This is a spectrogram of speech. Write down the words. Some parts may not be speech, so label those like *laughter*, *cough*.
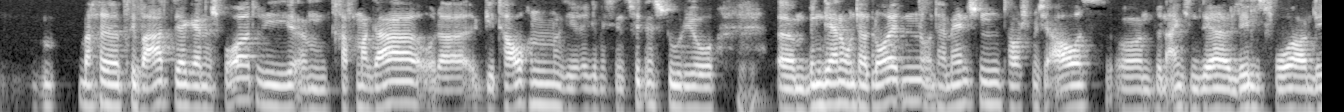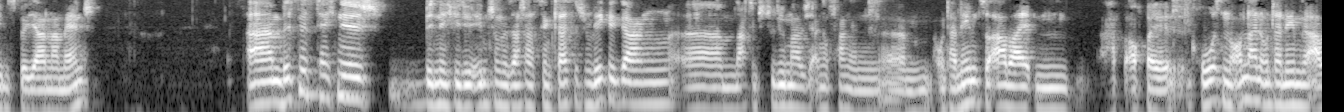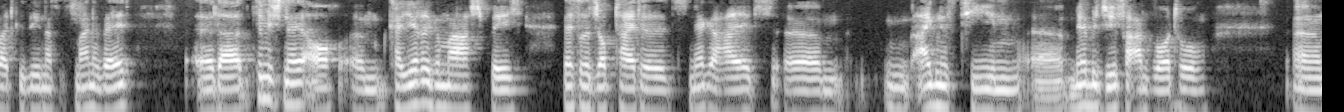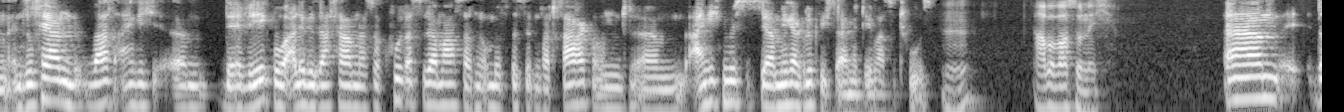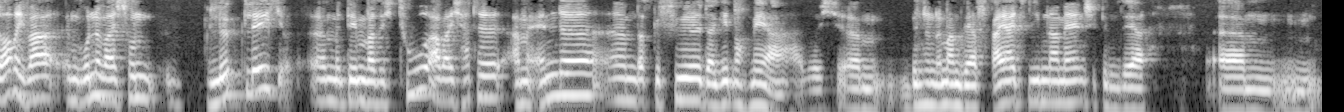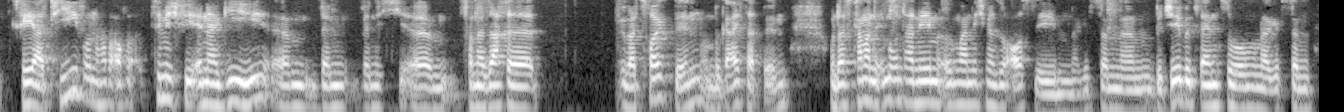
mache privat sehr gerne Sport wie ähm, Krav Maga oder gehe tauchen, gehe regelmäßig ins Fitnessstudio, mhm. ähm, bin gerne unter Leuten, unter Menschen, tausche mich aus und bin eigentlich ein sehr lebensfroher und lebensbejahender Mensch. Ähm, businesstechnisch bin ich, wie du eben schon gesagt hast, den klassischen Weg gegangen. Ähm, nach dem Studium habe ich angefangen, in ähm, Unternehmen zu arbeiten, habe auch bei großen Online-Unternehmen gearbeitet, gesehen, das ist meine Welt äh, da ziemlich schnell auch ähm, Karriere gemacht, sprich bessere Jobtitles, mehr Gehalt, ähm, ein eigenes Team, äh, mehr Budgetverantwortung. Ähm, insofern war es eigentlich ähm, der Weg, wo alle gesagt haben, das ist doch cool, was du da machst, das ist ein unbefristeten Vertrag und ähm, eigentlich müsstest du ja mega glücklich sein mit dem, was du tust. Mhm. Aber warst du nicht? Ähm, doch, ich war, im Grunde war ich schon glücklich äh, mit dem, was ich tue, aber ich hatte am Ende ähm, das Gefühl, da geht noch mehr. Also ich ähm, bin schon immer ein sehr freiheitsliebender Mensch, ich bin sehr ähm, kreativ und habe auch ziemlich viel Energie, ähm, wenn, wenn ich ähm, von der Sache überzeugt bin und begeistert bin. Und das kann man im Unternehmen irgendwann nicht mehr so ausleben. Da gibt's dann ähm, Budgetbegrenzungen, da gibt's dann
